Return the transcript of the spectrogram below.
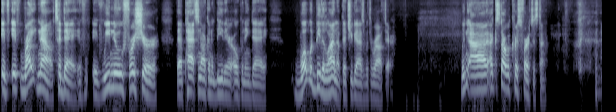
if if right now today, if if we knew for sure that Pat's not going to be there opening day, what would be the lineup that you guys would throw out there? We can, I can start with Chris first this time.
